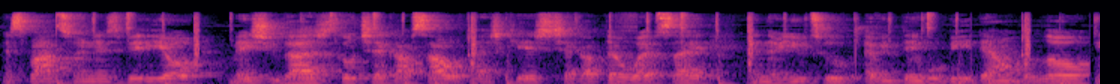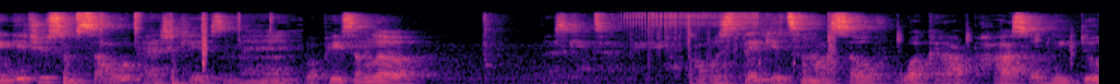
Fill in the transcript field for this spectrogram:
and sponsoring this video. Make sure you guys go check out Sour Patch Kids. Check out their website and their YouTube. Everything will be down below. And get you some Sour Patch Kids, man. But peace and love. Let's get to the video. I was thinking to myself, what could I possibly do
